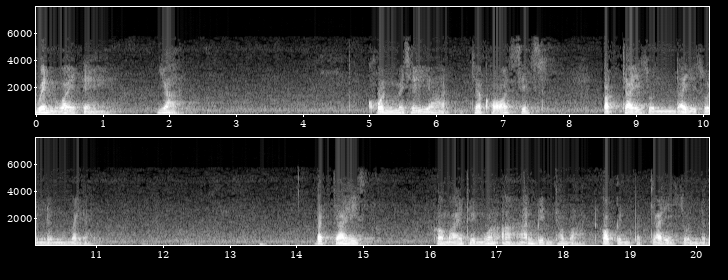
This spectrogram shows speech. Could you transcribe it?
เว้นไว้แต่ญาติ คนไม่ใช่ญาติ จะขอเสียปัจจัยส่วนใดส่วนหนึ่งไม่ได้ ปัจจัยก็หมายถึงว่าอาหารบินทบาทก็เป็นปัจจัยส่วนหนึ่ง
